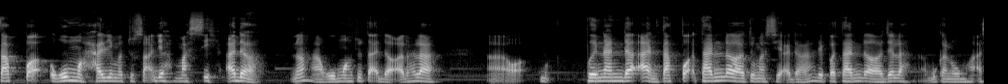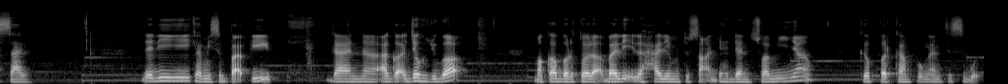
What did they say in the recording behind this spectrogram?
tapak rumah Halimatus Sa'diyah masih ada. Nah, ha, rumah tu tak ada dah lah. Ha, penandaan, tapak tanda tu masih ada. Depa tanda je lah, bukan rumah asal. Jadi kami sempat pergi dan agak jauh juga. Maka bertolak baliklah Halimatus Sa'diyah dan suaminya ke perkampungan tersebut.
